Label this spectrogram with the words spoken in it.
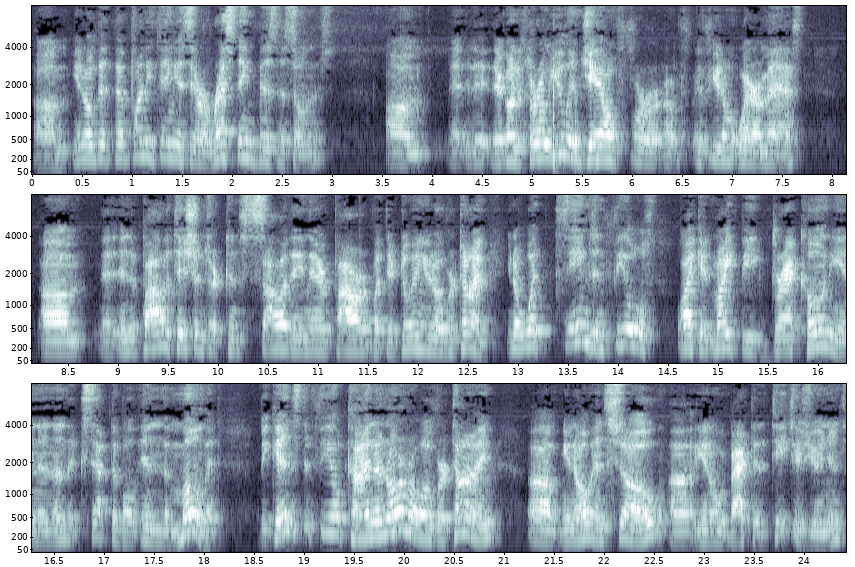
Um, you know, the, the funny thing is they're arresting business owners. Um, they're going to throw you in jail for uh, if you don't wear a mask. Um, and the politicians are consolidating their power, but they're doing it over time. You know, what seems and feels like it might be draconian and unacceptable in the moment begins to feel kind of normal over time. Um, you know, and so, uh, you know, we're back to the teachers' unions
